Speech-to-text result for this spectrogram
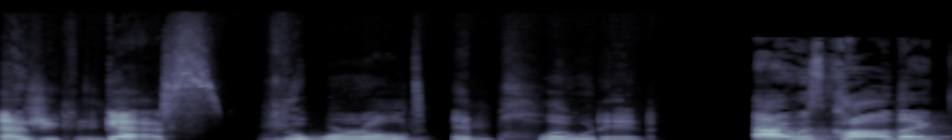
As you can guess, the world imploded. I was called like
